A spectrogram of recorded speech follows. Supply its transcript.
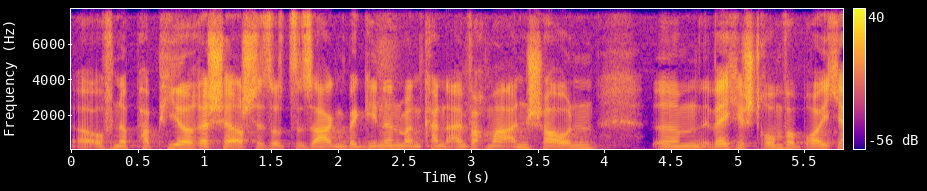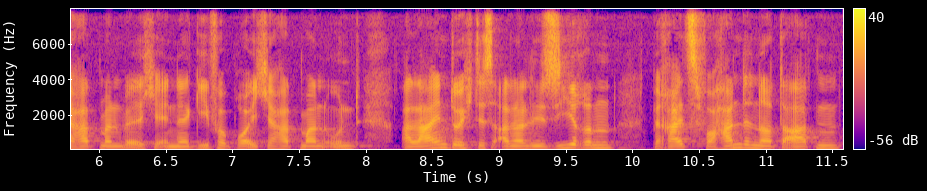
äh, auf einer Papierrecherche sozusagen beginnen. Man kann einfach mal anschauen, ähm, welche Stromverbräuche hat man, welche Energieverbräuche hat man. Und allein durch das Analysieren bereits vorhandener Daten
